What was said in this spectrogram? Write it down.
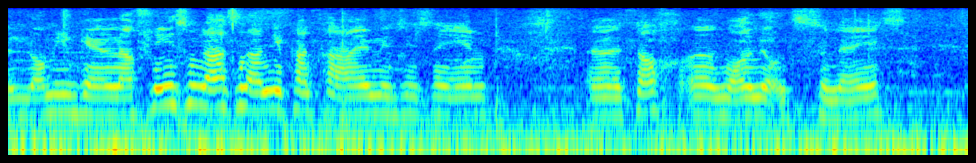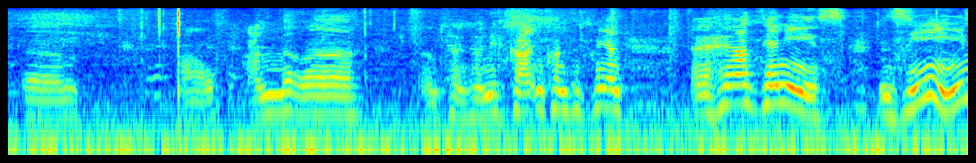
äh Lobbygelder fließen lassen an die Partei, wie Sie sehen. Äh, doch äh, wollen wir uns zunächst ähm, auf andere Persönlichkeiten konzentrieren. Herr Dennis, Sie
